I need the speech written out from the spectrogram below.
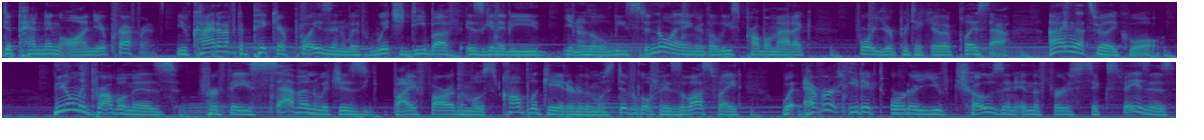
depending on your preference. You kind of have to pick your poison with which debuff is going to be, you know, the least annoying or the least problematic for your particular playstyle. I think that's really cool. The only problem is, for phase 7, which is by far the most complicated or the most difficult phase of the boss fight, whatever edict order you've chosen in the first six phases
